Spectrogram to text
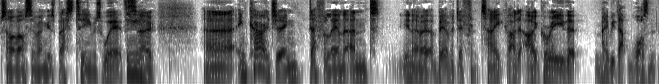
some of Arsene Wenger's best teams with. Mm. So uh, encouraging, definitely, and, and, you know a bit of a different take. I, I, agree that maybe that wasn't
